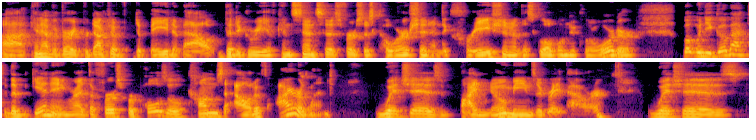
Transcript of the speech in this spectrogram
Uh, can have a very productive debate about the degree of consensus versus coercion and the creation of this global nuclear order. But when you go back to the beginning, right, the first proposal comes out of Ireland which is by no means a great power, which is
